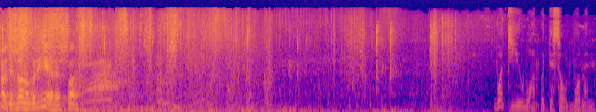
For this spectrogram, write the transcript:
Oh, there's one over here as well. What do you want with this old woman?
